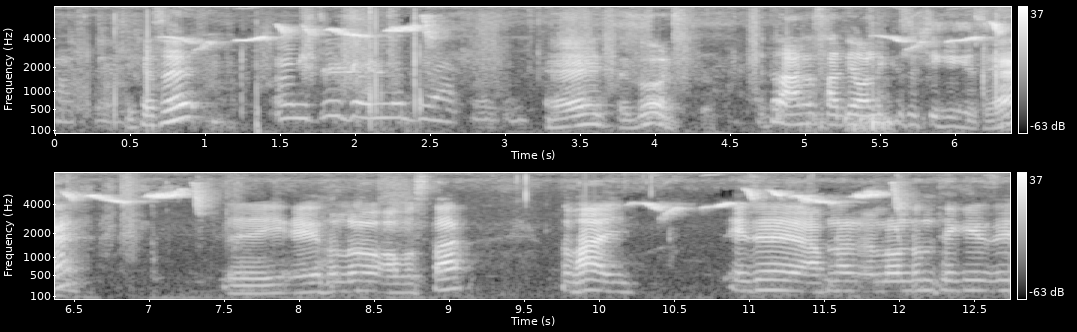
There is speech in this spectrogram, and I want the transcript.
থাকে। ঠিক আছে? আন্টির জন্য দোয়া করি। এই তো গুড এটা আর সাথে অনেক কিছু শিখে গেছে হ্যাঁ? এই এই হলো অবস্থা। তো ভাই এই যে আপনার লন্ডন থেকে যে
